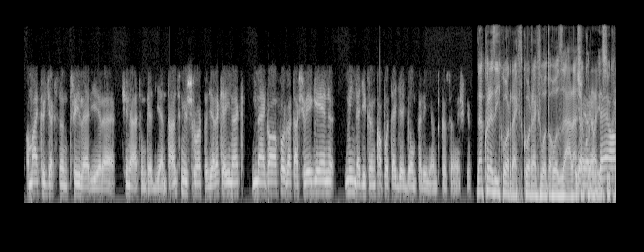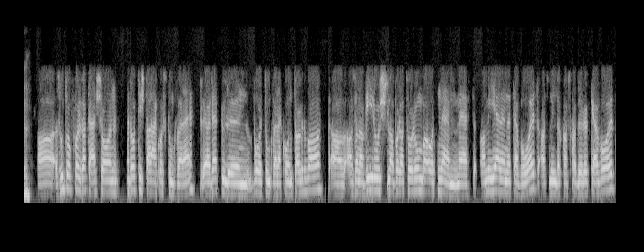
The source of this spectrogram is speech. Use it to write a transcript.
a Michael Jackson thrillerjére csináltunk egy ilyen táncműsort a gyerekeinek, meg a forgatás végén mindegyikön kapott egy-egy domperinyont köszönésképp. De akkor ez így korrekt, korrekt volt a hozzáállás ja, akkor ja, a részükről. A, a, az utóforgatáson, hát ott is találkoztunk vele, a repülőn voltunk vele kontaktba, a, azon a vírus laboratóriumban ott nem, mert ami jelenete volt, az mind a kaszkadőrökkel volt,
